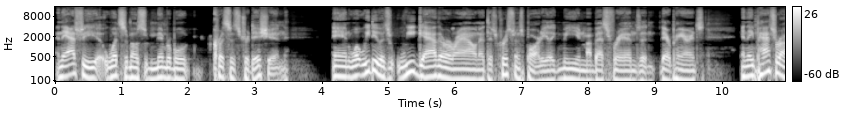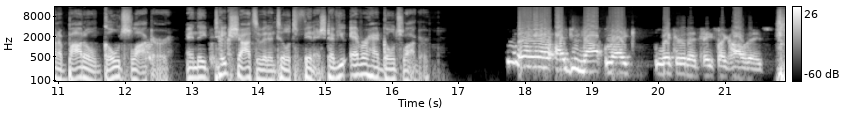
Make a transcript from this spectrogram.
And they asked me, "What's the most memorable Christmas tradition?" And what we do is we gather around at this Christmas party, like me and my best friends and their parents, and they pass around a bottle of Goldschlager and they take shots of it until it's finished. Have you ever had Goldschlager? Uh, I do not like liquor that tastes like holidays.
